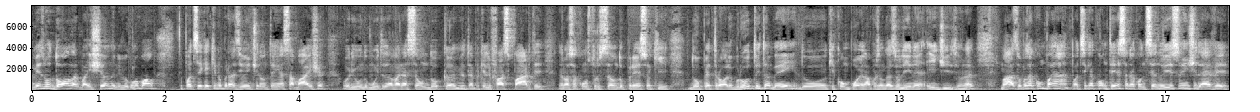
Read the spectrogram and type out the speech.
mesmo o dólar baixando no nível global, pode ser que aqui no Brasil a gente não tenha essa baixa oriundo muito da variação do câmbio, até porque ele faz parte da nossa construção do preço aqui do petróleo bruto e também do que compõe lá, por exemplo, gasolina e diesel. Né? Mas vamos acompanhar, pode ser que aconteça, né? acontecendo isso, a gente deve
